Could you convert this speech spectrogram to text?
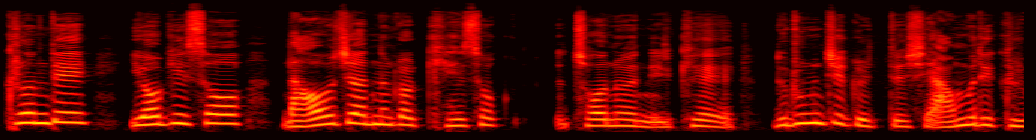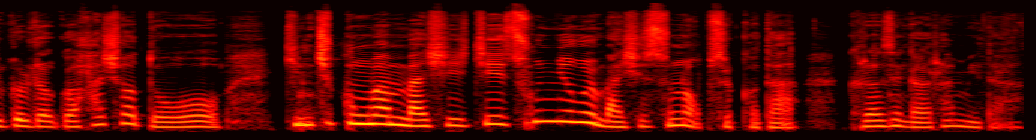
그런데 여기서 나오지 않는 걸 계속 저는 이렇게 누룽지 긁듯이 아무리 긁으려고 하셔도 김치국만 마시지 숭늉을 마실 수는 없을 거다. 그런 생각을 합니다.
